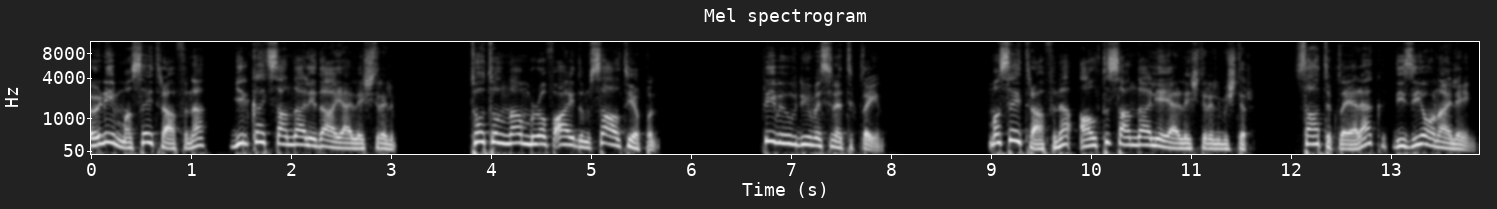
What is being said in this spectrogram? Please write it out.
Örneğin masa etrafına birkaç sandalye daha yerleştirelim. Total Number of Items'ı 6 yapın. Preview düğmesine tıklayın. Masa etrafına 6 sandalye yerleştirilmiştir. Sağ tıklayarak diziyi onaylayın.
